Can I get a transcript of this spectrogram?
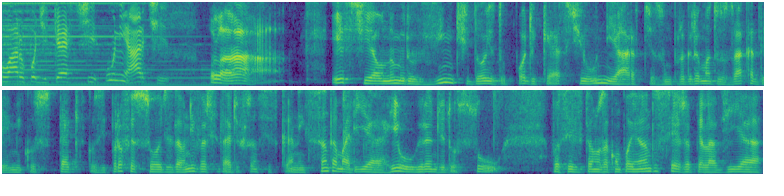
no ar o podcast UniArtes. Olá! Este é o número 22 do podcast UniArtes, um programa dos acadêmicos, técnicos e professores da Universidade Franciscana em Santa Maria, Rio Grande do Sul. Vocês estão nos acompanhando, seja pela via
